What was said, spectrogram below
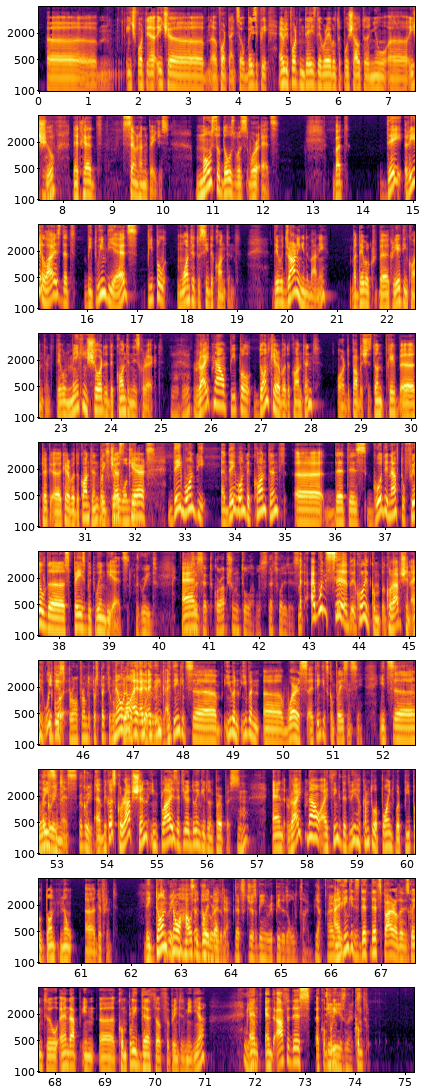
each 14, uh, each uh, uh, fortnight. So basically, every 14 days they were able to push out a new uh, issue that had 700 pages. Most of those was were ads, but they realized that between the ads, people wanted to see the content. They were drowning in the money, but they were uh, creating content. They were making sure that the content is correct. Mm-hmm. Right now, people don't care about the content, or the publishers don't ca- uh, take- uh, care about the content. But they just want the care. They want the uh, they want the content uh, that is good enough to fill the space between the ads. Agreed. And As I said, corruption on two levels. That's what it is. but I wouldn't say call it com- corruption. I would it is from, from the perspective of no, no. I, I, I think. I think it's uh, even even uh, worse. I think it's complacency. It's uh, laziness. Agreed. Uh, because corruption implies that you're doing it on purpose. Mm-hmm. And right now, I think that we have come to a point where people don't know uh, different. They don't Agreed. know how It's to do it better. That's just being repeated all the time. Yeah, I agree. I think it's that that spiral that is going to end up in uh, complete death of printed media. Yeah. And and after this, a complete. is next.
